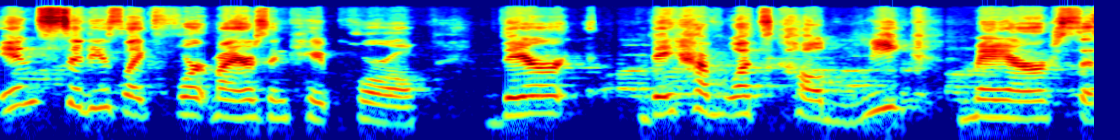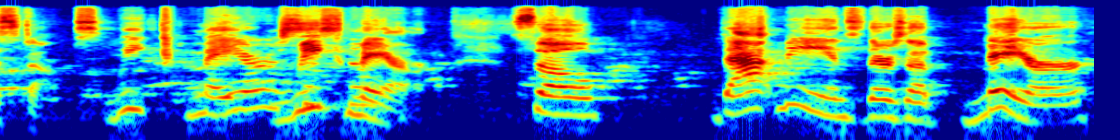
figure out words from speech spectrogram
In cities like Fort Myers and Cape Coral, there they have what's called weak mayor systems. weak mayor, Weak system? mayor. So that means there's a mayor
